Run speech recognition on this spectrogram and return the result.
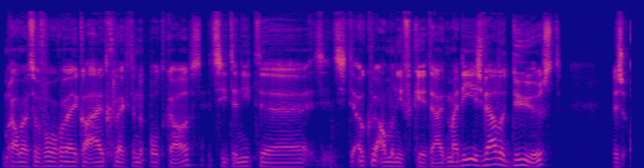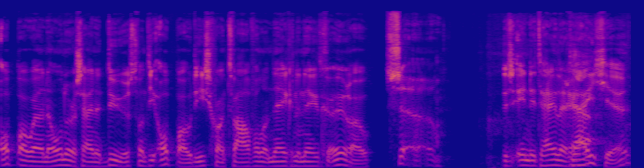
Bram heeft er vorige week al uitgelegd in de podcast. Het ziet er niet, eh, het ziet er ook weer allemaal niet verkeerd uit. Maar die is wel het duurst. Dus Oppo en Honor zijn het duurst. Want die Oppo die is gewoon 1299 euro. Zo. Dus in dit hele rijtje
